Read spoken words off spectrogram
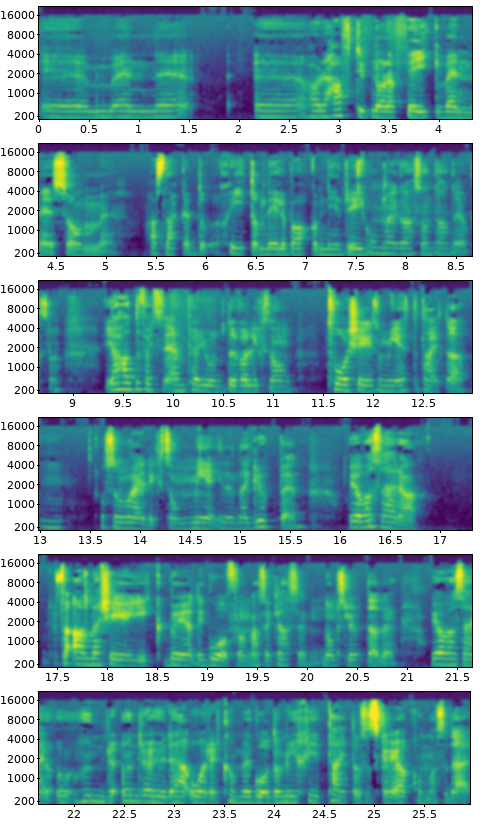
Eh, men eh, eh, har du haft typ några fake vänner som har snackat skit om dig eller bakom din rygg? Oh my god, sånt hade jag också. Jag hade faktiskt en period, det var liksom två tjejer som är jättetajta. Mm. Och så var jag liksom med i den där gruppen. Och jag var så här... För alla tjejer gick, började gå från alltså klassen, de slutade. Och jag var så här, undrar, undrar hur det här året kommer gå. De är ju skittajta och så ska jag komma så där.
